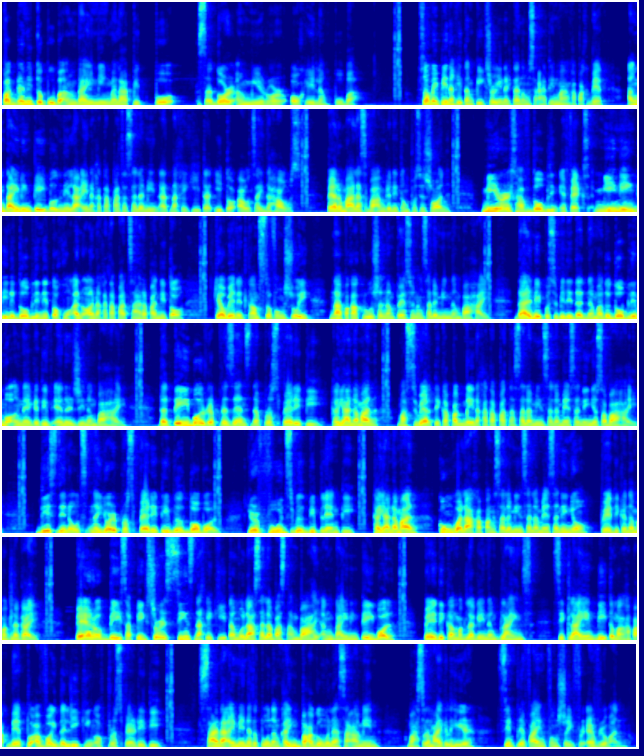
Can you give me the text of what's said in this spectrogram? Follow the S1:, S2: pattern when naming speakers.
S1: Pag ganito po ba ang dining malapit po sa door ang mirror, okay lang po ba? So may pinakitang picture yung nagtanong sa atin mga kapakbet. Ang dining table nila ay nakatapat sa salamin at nakikita ito outside the house. Pero malas ba ang ganitong posisyon? Mirrors have doubling effects, meaning dinidoble nito kung ano ang nakatapat sa harapan nito. Kaya when it comes to feng shui, napaka-crucial ng peso ng salamin ng bahay dahil may posibilidad na madodoble mo ang negative energy ng bahay. The table represents the prosperity. Kaya naman, maswerte kapag may nakatapat na salamin sa lamesa ninyo sa bahay. This denotes na your prosperity will double. Your foods will be plenty. Kaya naman, kung wala ka pang salamin sa lamesa ninyo, pwede ka na maglagay. Pero based sa pictures, since nakikita mula sa labas ng bahay ang dining table, pwede kang maglagay ng blinds. Si client dito mga kapakbet to avoid the leaking of prosperity. Sana ay may natutunan kayong bago mula sa amin. Master Michael here, simplifying feng shui for everyone.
